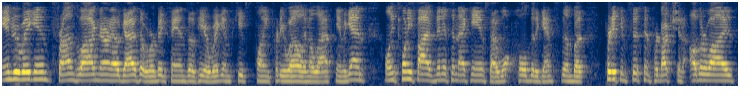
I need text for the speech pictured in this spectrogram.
Andrew Wiggins, Franz Wagner, I know guys that we're big fans of here. Wiggins keeps playing pretty well in the last game again. Only 25 minutes in that game, so I won't hold it against him, but pretty consistent production otherwise.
